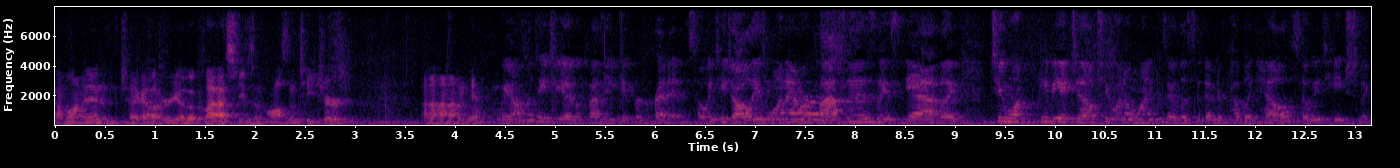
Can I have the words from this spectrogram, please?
come on in check out her yoga class. She's an awesome teacher. Um, yeah. We also teach a yoga class that you get for credit. So we teach all these one-hour classes. These, yeah, like two one PBHL two one hundred one because they're listed under public health. So we teach like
